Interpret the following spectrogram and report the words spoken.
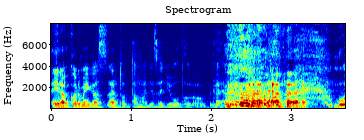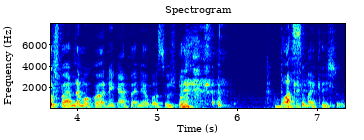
Én akkor még azt nem tudtam, hogy ez egy jó dolog, de Most már nem akarnék átmenni a basszusba. Bassza meg, Kristóf.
